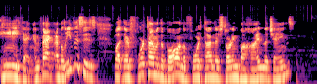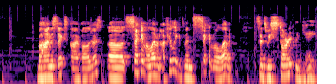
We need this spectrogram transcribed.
anything. In fact, I believe this is what their fourth time with the ball and the fourth time they're starting behind the chains, behind the sticks. I apologize. Uh, second eleven. I feel like it's been second eleven since we started the game.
